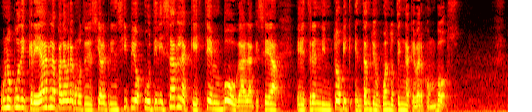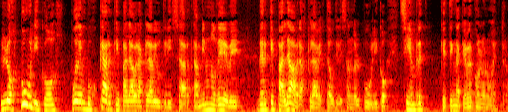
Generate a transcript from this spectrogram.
uno puede crear la palabra, como te decía al principio, utilizar la que esté en boga, la que sea eh, trending topic, en tanto y en cuando tenga que ver con vos. Los públicos pueden buscar qué palabra clave utilizar. También uno debe ver qué palabras clave está utilizando el público, siempre que tenga que ver con lo nuestro.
